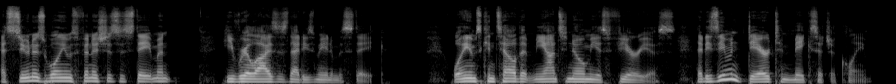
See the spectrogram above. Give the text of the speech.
As soon as Williams finishes his statement, he realizes that he's made a mistake. Williams can tell that Miantonomi is furious, that he's even dared to make such a claim.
